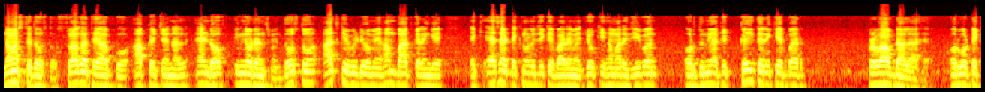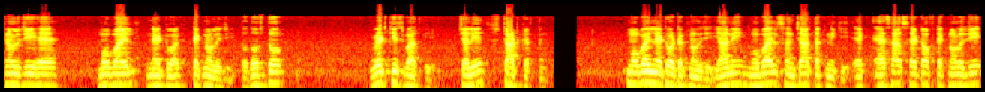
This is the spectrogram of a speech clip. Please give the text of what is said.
नमस्ते दोस्तों, स्वागत है आपको आपके चैनल एंड ऑफ़ इग्नोरेंस में। दोस्तों, आज के वीडियो में हम बात करेंगे एक ऐसा टेक्नोलॉजी के बारे में जो कि हमारे जीवन और दुनिया के कई तरीके पर प्रभाव डाला है, और वो टेक्नोलॉजी है मोबाइल नेटवर्क टेक्नोलॉजी तो दोस्तों वेट किस बात की? चलिए स्टार्ट करते हैं। मोबाइल नेटवर्क टेक्नोलॉजी यानी मोबाइल संचार तकनीकी, एक ऐसा सेट ऑफ़ टेक्नोलॉजी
